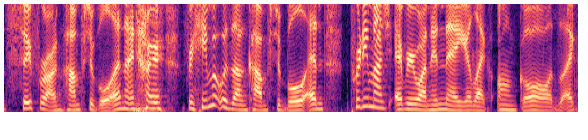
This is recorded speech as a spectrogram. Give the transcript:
super uncomfortable, and I know mm. for him it was uncomfortable, and pretty much everyone in there, you're like, "Oh God, like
